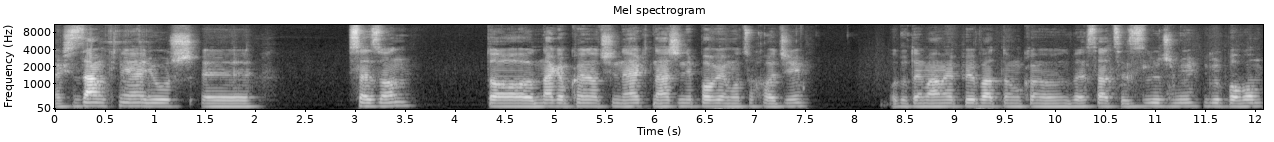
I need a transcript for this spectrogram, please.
jak się zamknie już y, sezon, to nagram kolejny odcinek. Na razie nie powiem o co chodzi, bo tutaj mamy prywatną konwersację z ludźmi, grupową.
